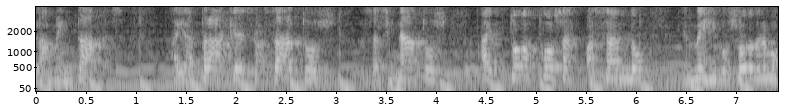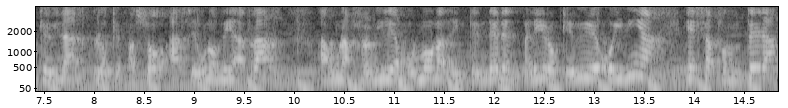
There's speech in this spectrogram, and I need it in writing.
lamentables hay atraques, asaltos, asesinatos, hay todas cosas pasando en México. Solo tenemos que mirar lo que pasó hace unos días atrás a una familia mormona de entender el peligro que vive hoy día esa frontera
